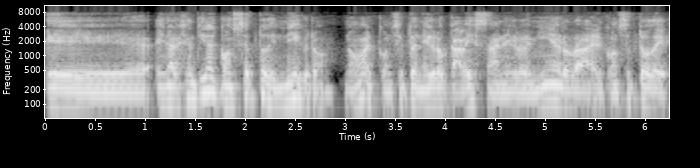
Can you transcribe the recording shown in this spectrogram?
eh, en Argentina el concepto de negro, ¿no? El concepto de negro cabeza, negro de mierda, el concepto de,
